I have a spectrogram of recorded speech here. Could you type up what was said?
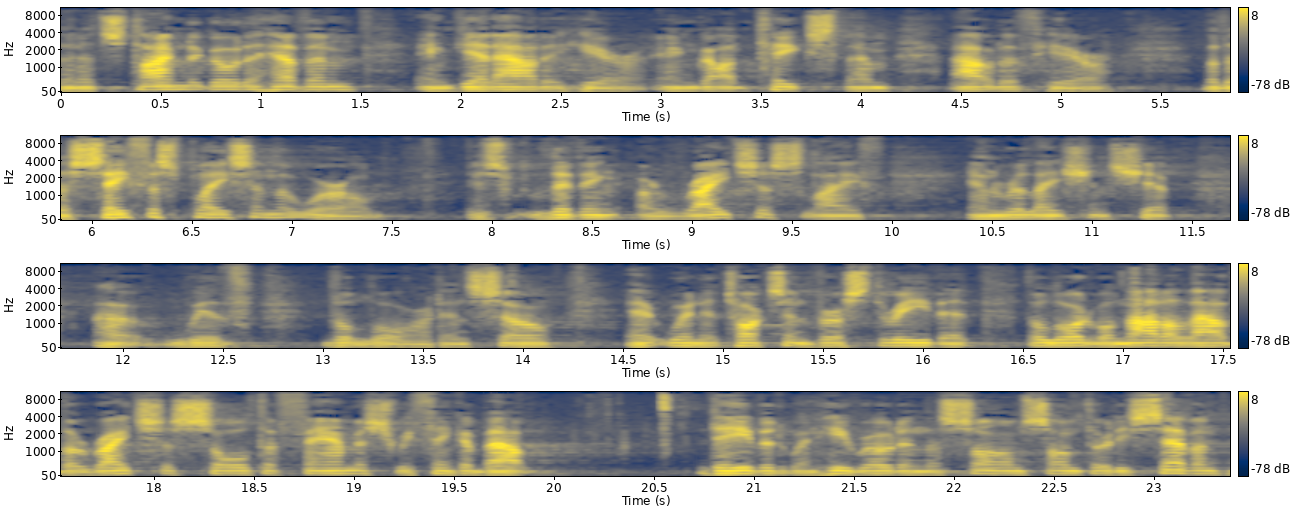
then it's time to go to heaven and get out of here. And God takes them out of here. But the safest place in the world is living a righteous life in relationship uh, with the Lord. And so uh, when it talks in verse 3 that the Lord will not allow the righteous soul to famish, we think about David when he wrote in the Psalm, Psalm 37,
